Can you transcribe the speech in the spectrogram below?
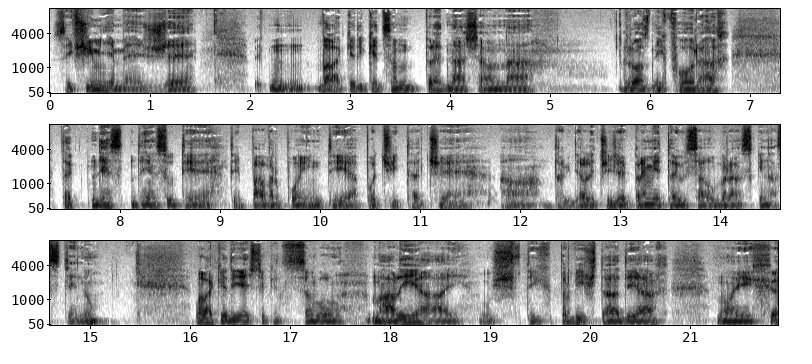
si všimneme, že bola kedy, keď som prednášal na rôznych fórach, tak dnes, dnes sú tie, tie powerpointy a počítače a tak ďalej, čiže premietajú sa obrázky na stenu. Bola kedy ešte, keď som bol malý a aj už v tých prvých štádiách mojich eh,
